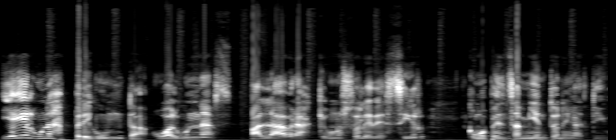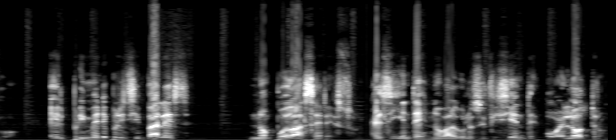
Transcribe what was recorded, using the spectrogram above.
Y hay algunas preguntas o algunas palabras que uno suele decir como pensamiento negativo. El primero y principal es no puedo hacer eso. El siguiente es no valgo lo suficiente. O el otro,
